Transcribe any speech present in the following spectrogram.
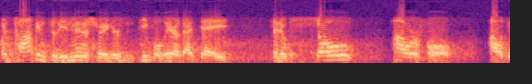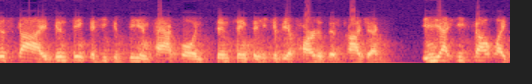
but talking to the administrators and people there that day, said it was so powerful how this guy didn't think that he could be impactful and didn't think that he could be a part of this project and yet he felt like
